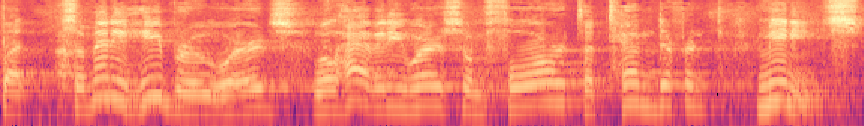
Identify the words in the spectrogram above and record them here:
But so many Hebrew words will have anywhere from four to ten different meanings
